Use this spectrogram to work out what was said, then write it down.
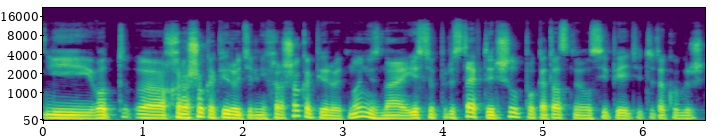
И вот э, хорошо копировать или нехорошо копировать, ну, не знаю. Если представь, ты решил покататься на велосипеде, ты такой говоришь,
